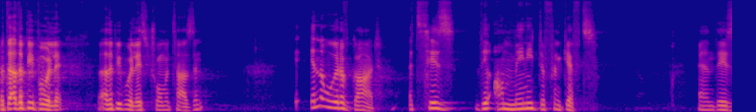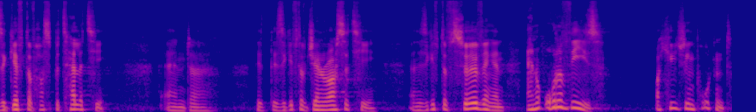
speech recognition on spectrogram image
but the other people were, le- the other people were less traumatized. And in the Word of God, it says there are many different gifts. And there's a gift of hospitality, and uh, there's a gift of generosity, and there's a gift of serving, and, and all of these are hugely important.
